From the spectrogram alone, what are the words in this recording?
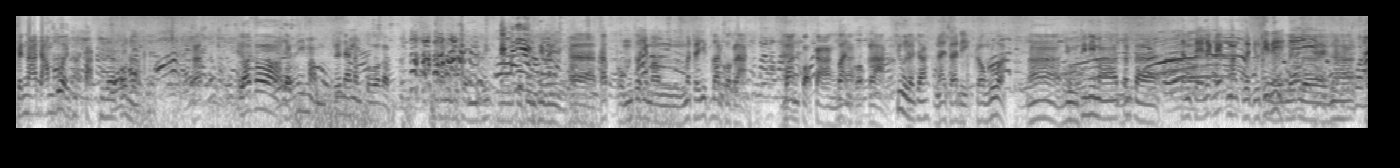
เป็นนาดำด้วยคือปักทีละต้นครับแล้วก็อยากให้อิหมัมช่วยแนะนำตัวกับท่านผู้ชมที่ดูทีมทีวีอยู่ครับ ผมตัวอิหมัมมัสยิดบ้านกาะกลาง บ้านเกาะกลางบ้านเกาะกลางชื่ออะไรจ๊ะนายสาดิครองรั่วอ่าอยู่ที่นี่มาตั้งแต่ตั้งแต่เล็กๆ มาเกิดอยู่ที่นี่เล็กๆเลยนะฮะท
